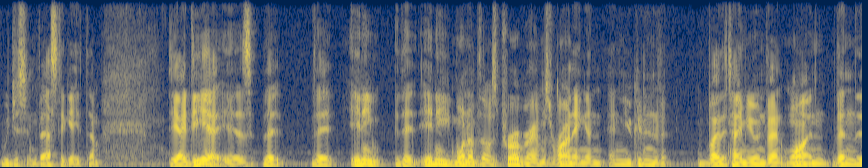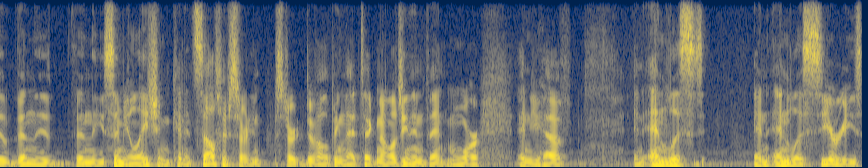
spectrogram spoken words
we just investigate them the idea is that that any that any one of those programs running and, and you can inv- by the time you invent one then the then the then the simulation can itself have started start developing that technology and invent more. And you have an endless an endless series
